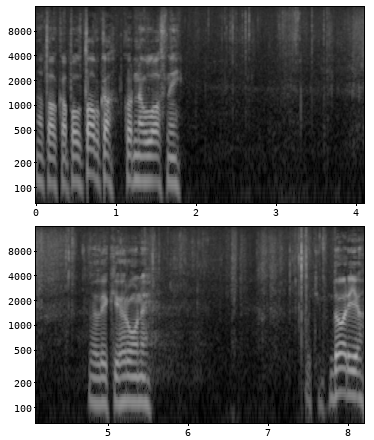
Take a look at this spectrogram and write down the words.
Наталка Полтавка, корневласний. Великі грони. Потім Дар'я.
